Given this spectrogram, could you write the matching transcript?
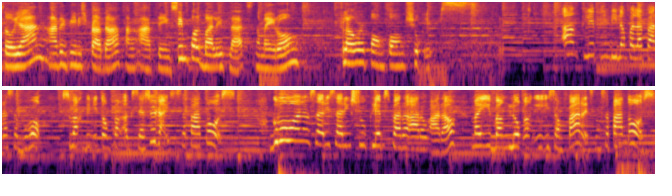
So yan, ating finished product, ang ating simple ballet flats na mayroong flower pom-pom shoe clips. Ang clip hindi lang pala para sa buhok. Swak din itong pang-accessorize sa sapatos. Gumawa ng sari-saring shoe clips para araw-araw, may ibang look ang iisang pares ng sapatos.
